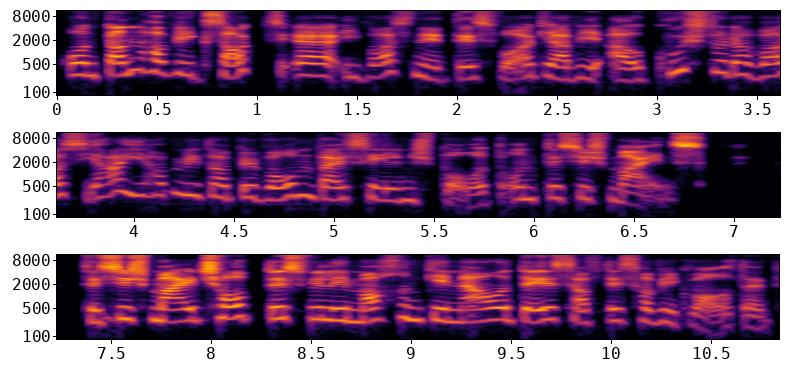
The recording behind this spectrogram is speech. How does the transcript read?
Und dann habe ich gesagt, äh, ich weiß nicht, das war glaube ich August oder was, ja, ich habe mich da beworben bei Seelensport und das ist meins das ist mein Job, das will ich machen, genau das, auf das habe ich gewartet.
